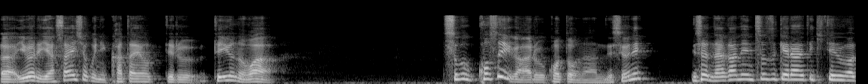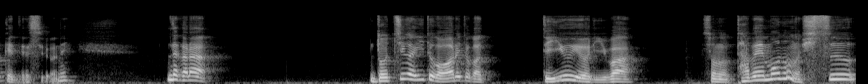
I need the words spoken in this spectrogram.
いわゆる野菜食に偏ってるっていうのは、すごく個性があることなんですよね。それは長年続けられてきてるわけですよね。だから、どっちがいいとか悪いとかっていうよりは、その食べ物の質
